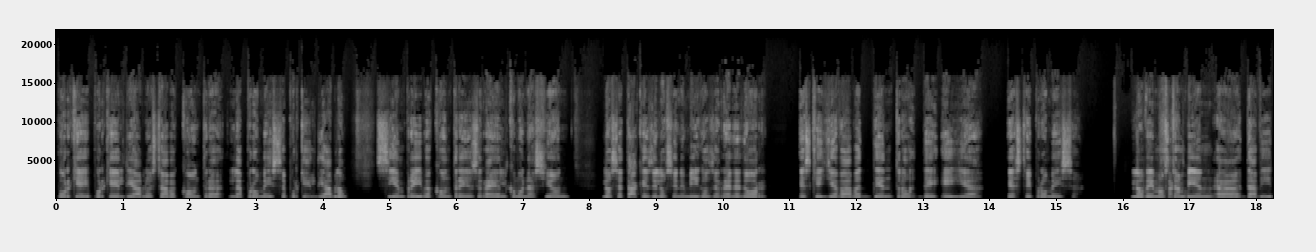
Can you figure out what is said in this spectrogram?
¿Por qué? Porque el diablo estaba contra la promesa. ¿Por qué el diablo siempre iba contra Israel como nación? Los ataques de los enemigos alrededor es que llevaba dentro de ella esta promesa. Lo vemos Exacto. también a David.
